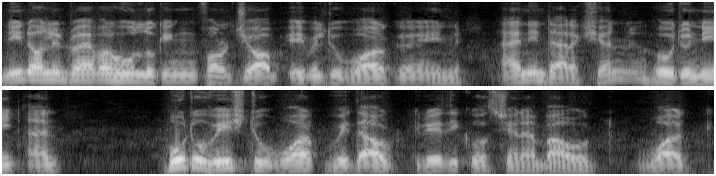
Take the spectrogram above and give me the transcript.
Need only driver who looking for a job, able to work in any direction, who to need and who to wish to work without crazy question about work.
